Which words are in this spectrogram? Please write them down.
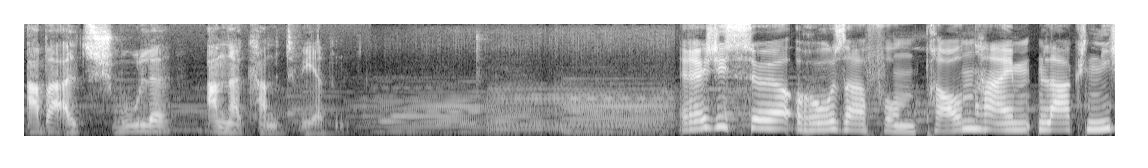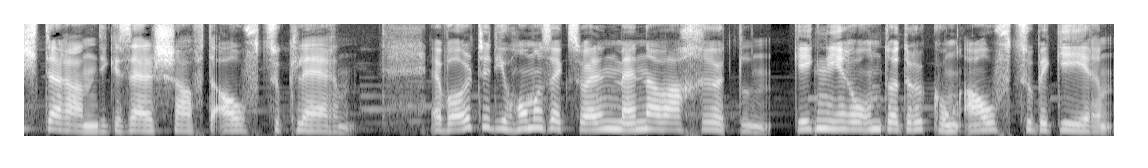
aber als Schwule anerkannt werden. Regisseur Rosa von Braunheim lag nicht daran, die Gesellschaft aufzuklären. Er wollte die homosexuellen Männer wachrütteln, gegen ihre Unterdrückung aufzubegehren.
